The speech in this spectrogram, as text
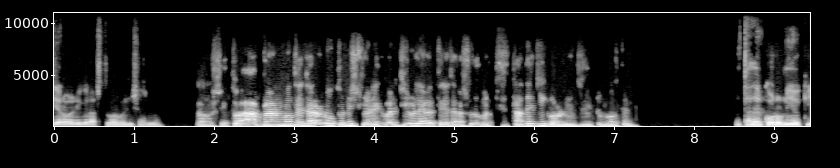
জেরোয়ারি করে আসতে পারবে ইনশাল্লাহ অবশ্যই। তো আপনার মতে যারা নতুন স্টুডেন্ট একেবারে জিরো লেভেল থেকে যারা শুরু করতেছে তাদের কি করণীয় যদি একটু বলতেন? তাদের করণীয় কি?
